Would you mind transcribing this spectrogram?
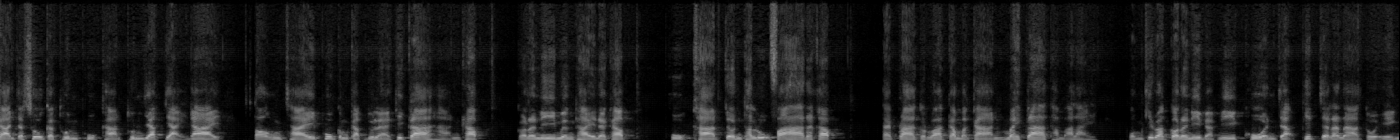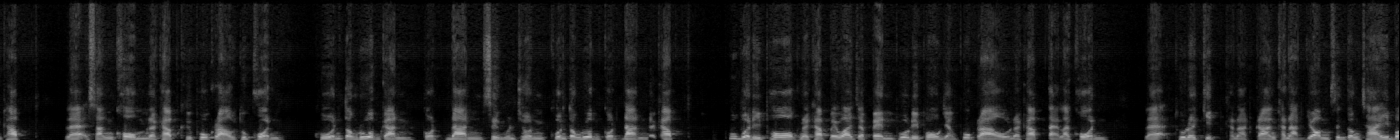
การจะสู้กับทุนผูกขาดทุนยักษ์ใหญ่ได้ ต้องใช้ผู้กำกับดูแลที่กล้าหาญครับ กรณีเมืองไทยนะครับ ผูกขาดจนทะลุฟ้านะครับ แต่ปรากฏว่ากรรมการไม่กล้าทำอะไร ผมคิดว่ากรณีแบบนี้ควรจะพิจารณาตัวเองครับ และสังคมนะครับคือพวกเราทุกคนควรต้องร่วมกันกดดัน สื่อมวลชน ควรต้องร่วมกดดันนะครับ ผู้บริโภคนะครับไม่ว่าจะเป็นผู้บริโภคอย่างพวกเรานะครับ แต่ละคนและธุรกิจขนาดกลางขนาดย่อม ซึ่งต้องใช้บ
